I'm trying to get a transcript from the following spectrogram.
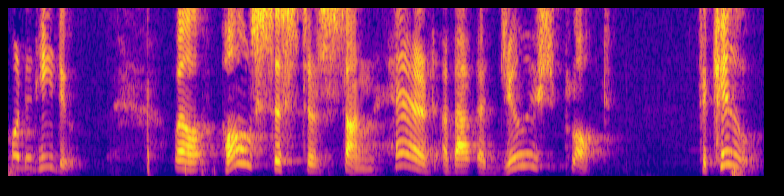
What did he do? Well, Paul's sister's son heard about a Jewish plot to kill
